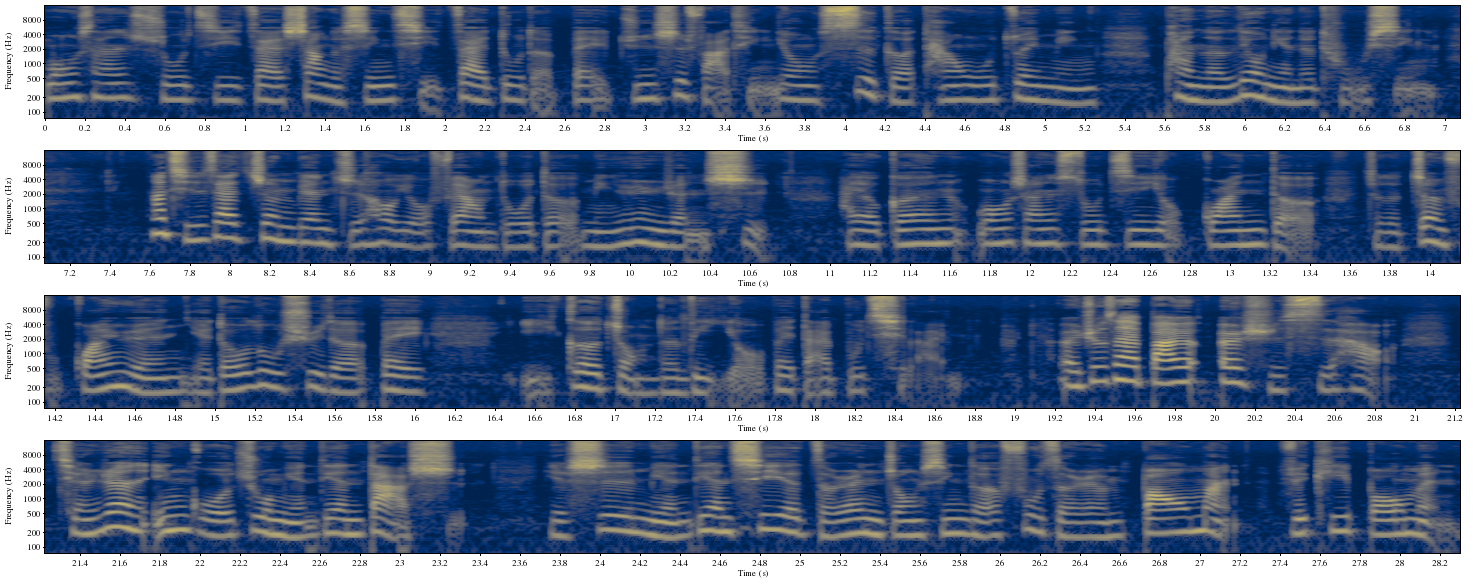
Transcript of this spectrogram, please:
翁山书记在上个星期再度的被军事法庭用四个贪污罪名判了六年的徒刑。那其实，在政变之后，有非常多的民运人士，还有跟翁山苏姬有关的这个政府官员，也都陆续的被以各种的理由被逮捕起来。而就在八月二十四号，前任英国驻缅甸大使。也是缅甸企业责任中心的负责人包曼 （Vicky Bowman）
